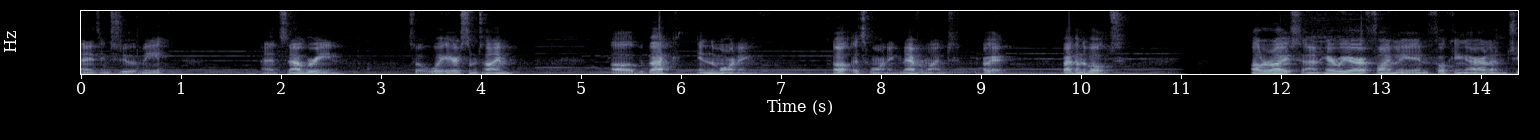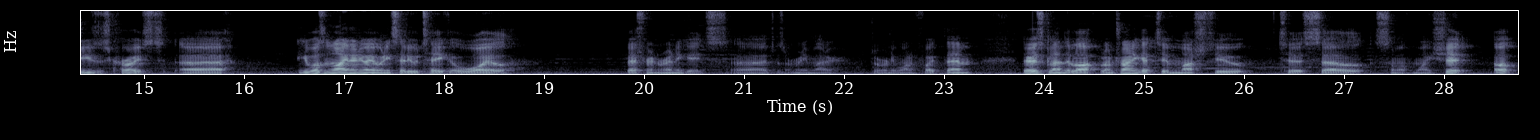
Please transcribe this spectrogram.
anything to do with me and it's now green so wait here some time I'll be back in the morning oh it's morning never mind okay Back on the boat. Alright, and here we are, finally, in fucking Ireland. Jesus Christ. Uh, he wasn't lying anyway when he said he would take a while. Veteran Renegades. Uh, doesn't really matter. Don't really want to fight them. There's Glendalough, but I'm trying to get to Moshtu to to sell some of my shit. Oh.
